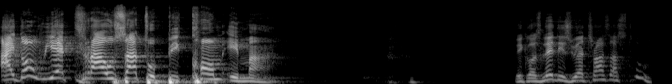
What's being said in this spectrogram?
I don't wear trouser to become a man. Because ladies wear trousers too.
